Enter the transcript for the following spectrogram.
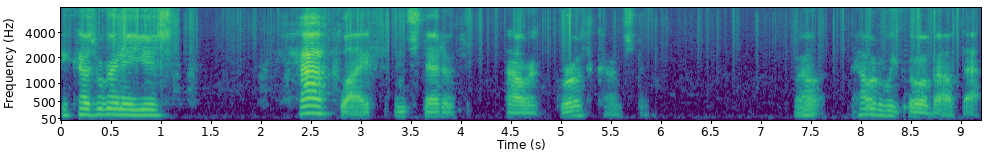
because we're going to use half-life instead of our growth constant. Well, how do we go about that?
